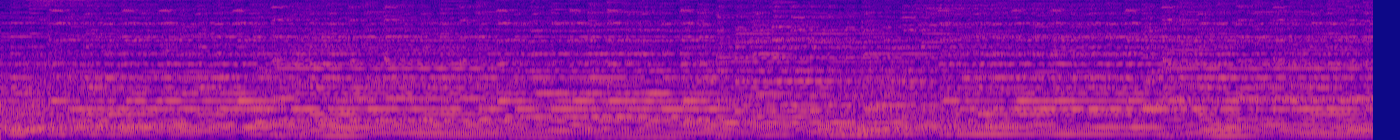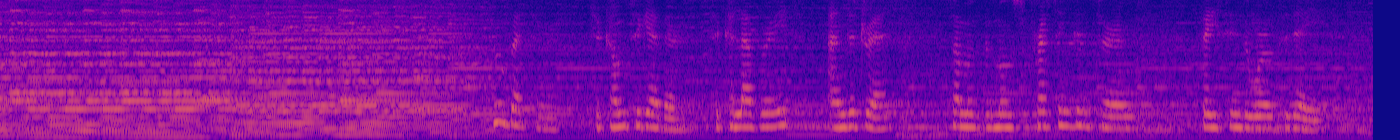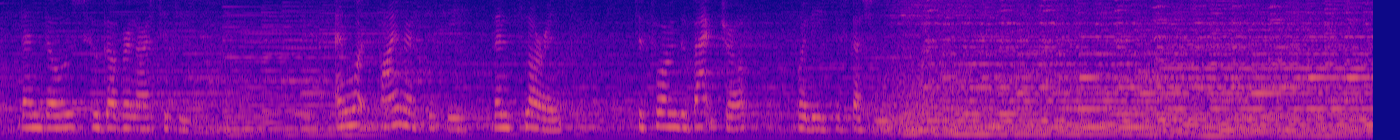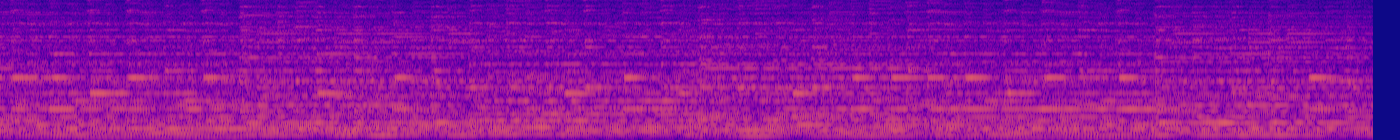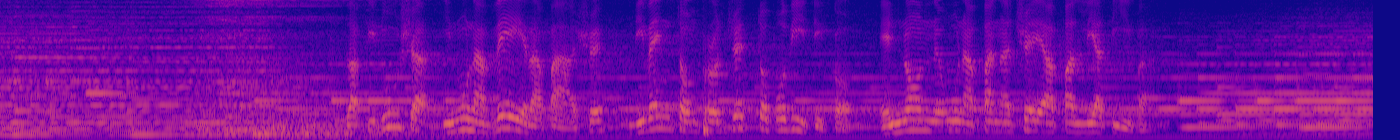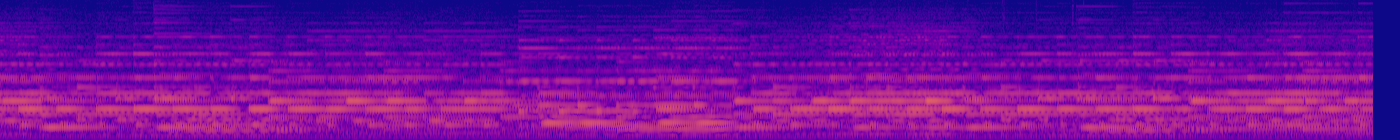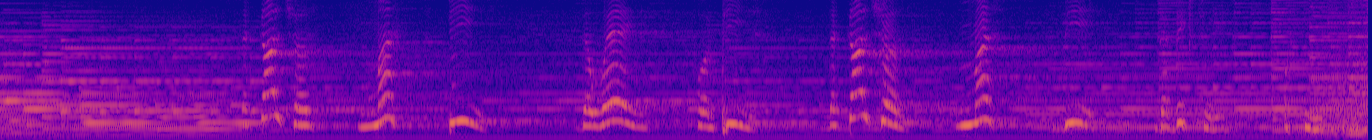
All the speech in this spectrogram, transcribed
To come together to collaborate and address some of the most pressing concerns facing the world today than those who govern our cities? And what finer city than Florence to form the backdrop for these discussions? Fiducia in una vera pace diventa un progetto politico e non una panacea palliativa. Culture way for peace. The culture must be the victory of peace.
